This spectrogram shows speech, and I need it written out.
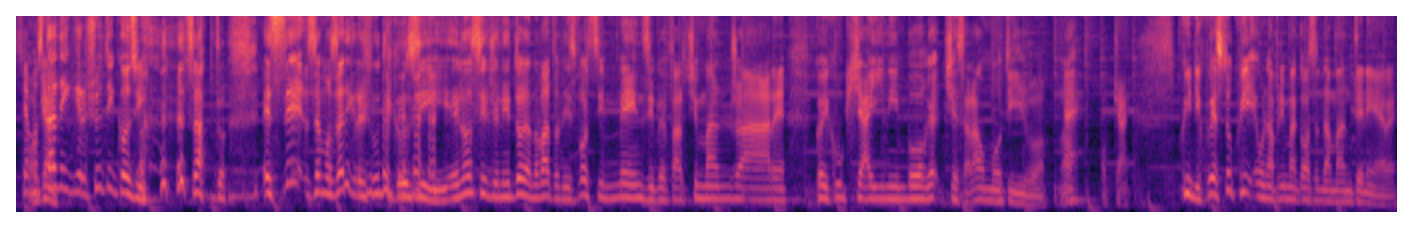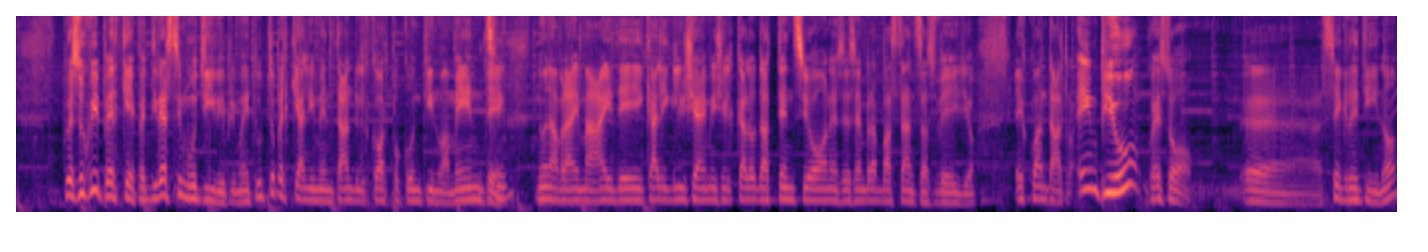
Siamo ok? stati cresciuti così. esatto. E se siamo stati cresciuti così e i nostri genitori hanno fatto degli sforzi immensi per farci mangiare con i cucchiaini in bocca, ci sarà un motivo, no? Eh. Ok. Quindi questo qui è una prima cosa da mantenere. Questo qui perché? Per diversi motivi. Prima di tutto perché alimentando il corpo continuamente Sì. non avrai mai dei cali glicemici, il calo d'attenzione, sei sempre abbastanza sveglio e quant'altro. E in più, questo eh, segretino,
